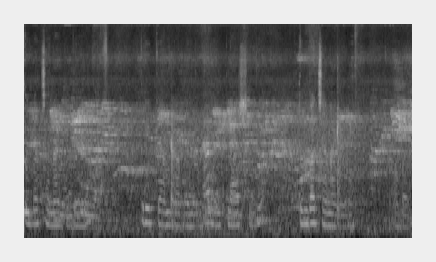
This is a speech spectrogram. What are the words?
ತುಂಬ ಚೆನ್ನಾಗಿದೆ. ತ್ರೀ ಕ್ಯಾಮ್ರಾ ಬಂದಿದೆ, ಒಂದು ಫ್ಲ್ಯಾಶ್ ಇದೆ. ತುಂಬ ಚೆನ್ನಾಗಿದೆ ಮೊಬೈಲ್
